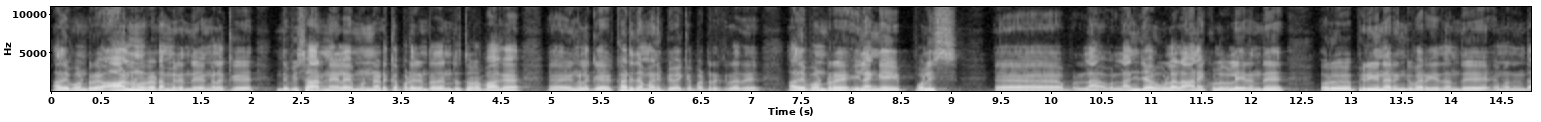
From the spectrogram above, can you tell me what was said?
அதேபோன்று ஆளுநரிடமிருந்து எங்களுக்கு இந்த விசாரணைகளை முன்னெடுக்கப்படுகின்றது என்று தொடர்பாக எங்களுக்கு கடிதம் அனுப்பி வைக்கப்பட்டிருக்கிறது. அதேபோன்று இலங்கை போலீஸ் ல- லஞ்ச ஊழல் ஆணைக்குழுவிலிருந்து ஒரு பிரிவினர் இங்கு வருகை தந்து எமது இந்த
